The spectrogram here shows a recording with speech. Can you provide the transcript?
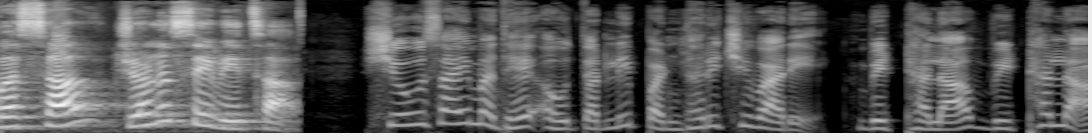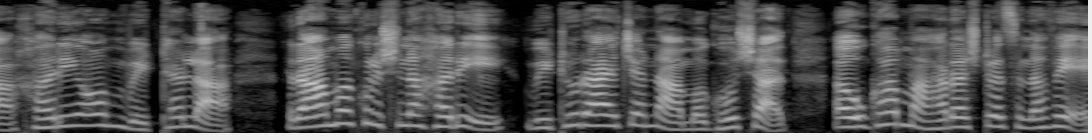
वसा जनसेवेचा. शिवसाईमध्ये अवतरली पंढरीची वारी. विठ्ठला विठ्ठला हरिओम विठ्ठला रामकृष्ण हरी विठुरायाच्या नामघोषात अवघा महाराष्ट्रच नव्हे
